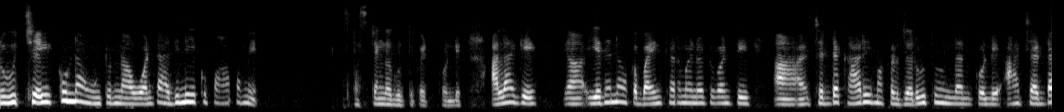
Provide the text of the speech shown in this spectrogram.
నువ్వు చేయకుండా ఉంటున్నావు అంటే అది నీకు పాపమే. స్పష్టంగా గుర్తుపెట్టుకోండి. అలాగే ఏదైనా ఒక భయంకరమైనటువంటి చెడ్డ కార్యం అక్కడ జరుగుతుందనుకోండి ఆ చెడ్డ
